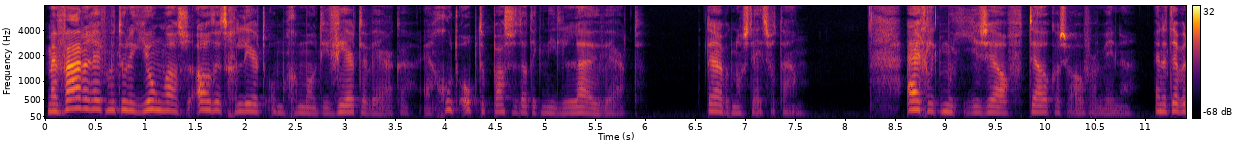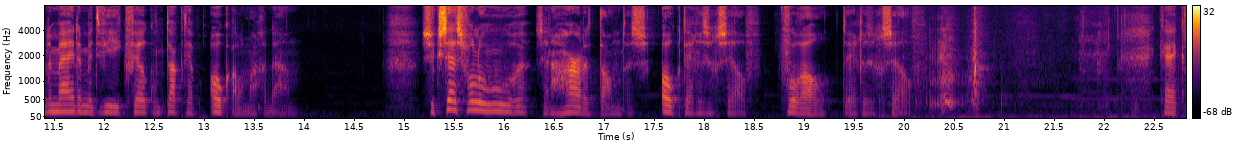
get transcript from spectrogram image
Mijn vader heeft me toen ik jong was altijd geleerd om gemotiveerd te werken en goed op te passen dat ik niet lui werd. Daar heb ik nog steeds wat aan. Eigenlijk moet je jezelf telkens overwinnen. En dat hebben de meiden met wie ik veel contact heb ook allemaal gedaan. Succesvolle hoeren zijn harde tantes, ook tegen zichzelf. Vooral tegen zichzelf. Kijk,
